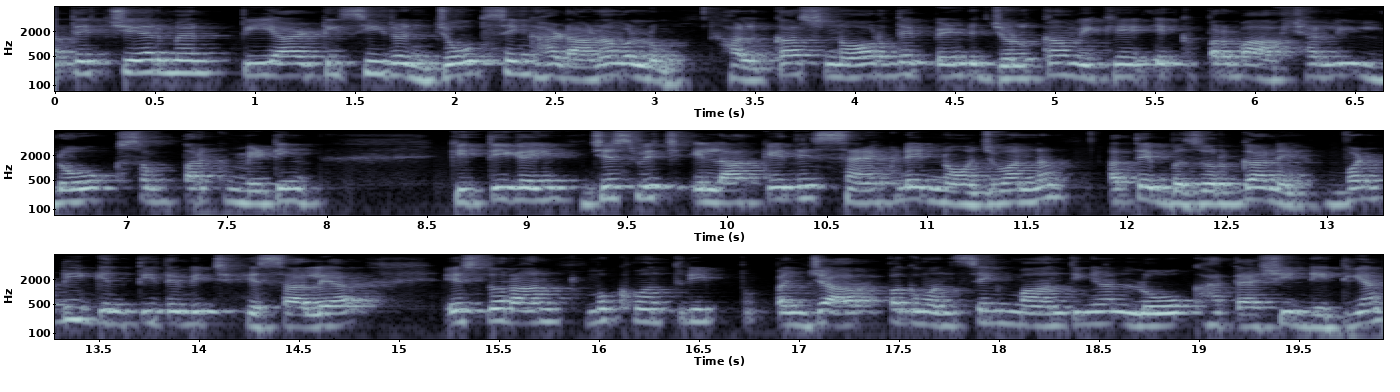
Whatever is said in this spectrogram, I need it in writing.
ਅਤੇ ਚੇਅਰਮੈਨ ਪੀਆਰਟੀਸੀ ਰਣਜੋਤ ਸਿੰਘ ਹਡਾਣਾ ਵੱਲੋਂ ਹਲਕਾ ਸਨੌਰ ਦੇ ਪਿੰਡ ਜੁਲਕਾਂ ਵਿਖੇ ਇੱਕ ਪ੍ਰਭਾਵਸ਼ਾਲੀ ਲੋਕ ਸੰਪਰਕ ਮੀਟਿੰਗ ਕੀਤੀ ਗਈ, ਜਿਸ ਵਿੱਚ ਇਲਾਕੇ ਦੇ ਸੈਂਕੜੇ ਨੌਜਵਾਨਾਂ ਅਤੇ ਬਜ਼ੁਰਗਾਂ ਨੇ ਵੱਡੀ ਗਿਣਤੀ ਦੇ ਵਿੱਚ ਹਿੱਸਾ ਲਿਆ। ਇਸ ਦੌਰਾਨ ਮੁੱਖ ਮੰਤਰੀ ਪ- ਪੰਜਾਬ ਭਗਵੰਤ ਸਿੰਘ ਮਾਨ ਦੀਆਂ ਲੋਕ ਹਤੈਸ਼ੀ ਨੀਤੀਆਂ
